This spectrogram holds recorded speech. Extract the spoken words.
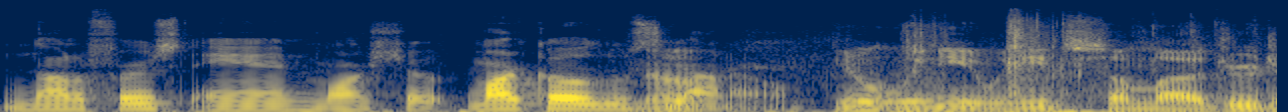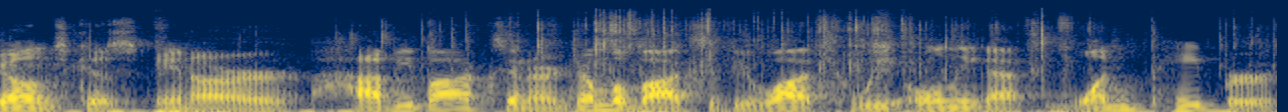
not a first, and Marco Marco Luciano. You know what we need? We need some uh, Druw Jones because in our hobby box in our jumbo box, if you watch, we only got one paper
